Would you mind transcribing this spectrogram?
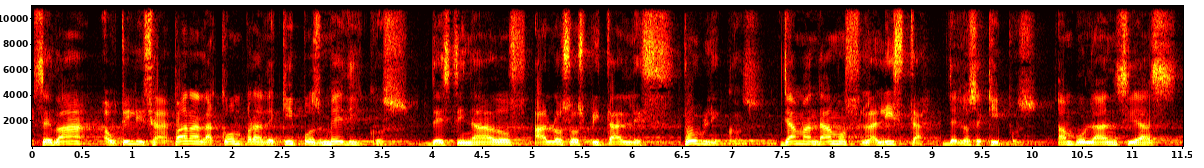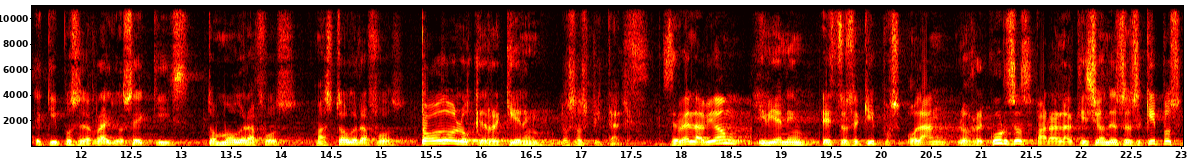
se va a utilizar para la compra de equipos médicos destinados a los hospitales públicos. Ya mandamos la lista de los equipos, ambulancias, equipos de rayos X, tomógrafos, mastógrafos, todo lo que requieren los hospitales. Se ve el avión y vienen estos equipos o dan los recursos para la adquisición de estos equipos.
